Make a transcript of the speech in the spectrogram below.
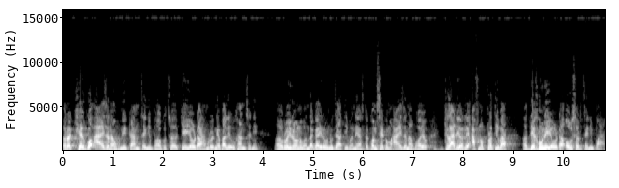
र खेलको आयोजना हुने काम चाहिँ नि भएको छ। के एउटा हाम्रो नेपाली उखान छ नि रोइरहनु भन्दा गाइरहनु जाति भने जस्तो कमसेकम आयोजना भयो। खेलाडीहरूले आफ्नो प्रतिभा देखाउने एउटा अवसर चाहिँ नि पाए।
